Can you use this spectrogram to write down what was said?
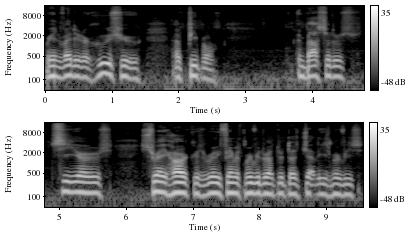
We invited a who's who of people, ambassadors, CEOs, Tsui Hark, who's a really famous movie director, does Jet Li's movies,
